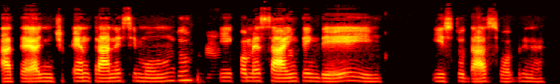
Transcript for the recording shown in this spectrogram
até a gente entrar nesse mundo e começar a entender e, e estudar sobre, né?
